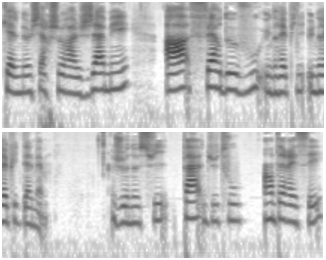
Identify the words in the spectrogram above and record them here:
qu'elle ne cherchera jamais à faire de vous une, une réplique d'elle-même. Je ne suis pas du tout intéressée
